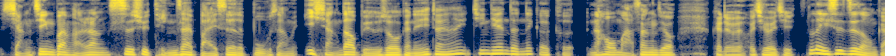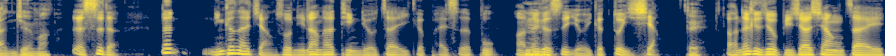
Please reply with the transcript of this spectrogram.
想尽办法让思绪停在白色的布上面。一想到，比如说可能一段哎今天的那个可，然后我马上就可能会回去回去，类似这种感觉吗？呃，是的。那您刚才讲说，你让它停留在一个白色布啊，那个是有一个对象，嗯、对啊，那个就比较像在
